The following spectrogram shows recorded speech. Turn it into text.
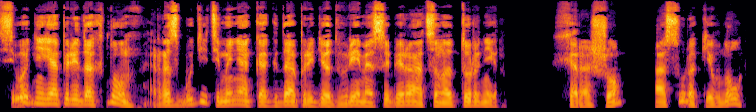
«Сегодня я передохну. Разбудите меня, когда придет время собираться на турнир». «Хорошо». Асура кивнул,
